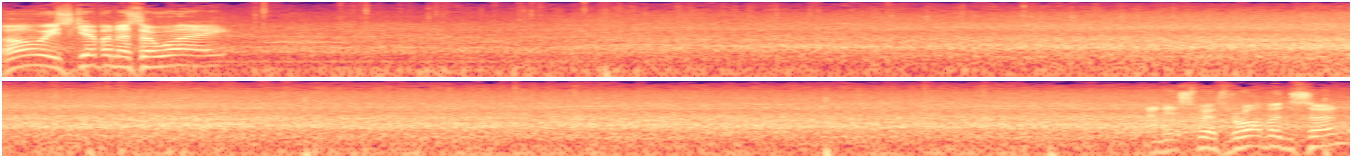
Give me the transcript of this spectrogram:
Oh, he's given us away. And it's with Robinson.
